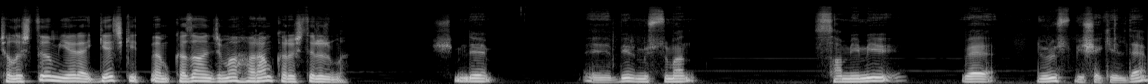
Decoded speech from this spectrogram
Çalıştığım yere geç gitmem kazancıma haram karıştırır mı? Şimdi e, bir Müslüman samimi ve dürüst bir şekilde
